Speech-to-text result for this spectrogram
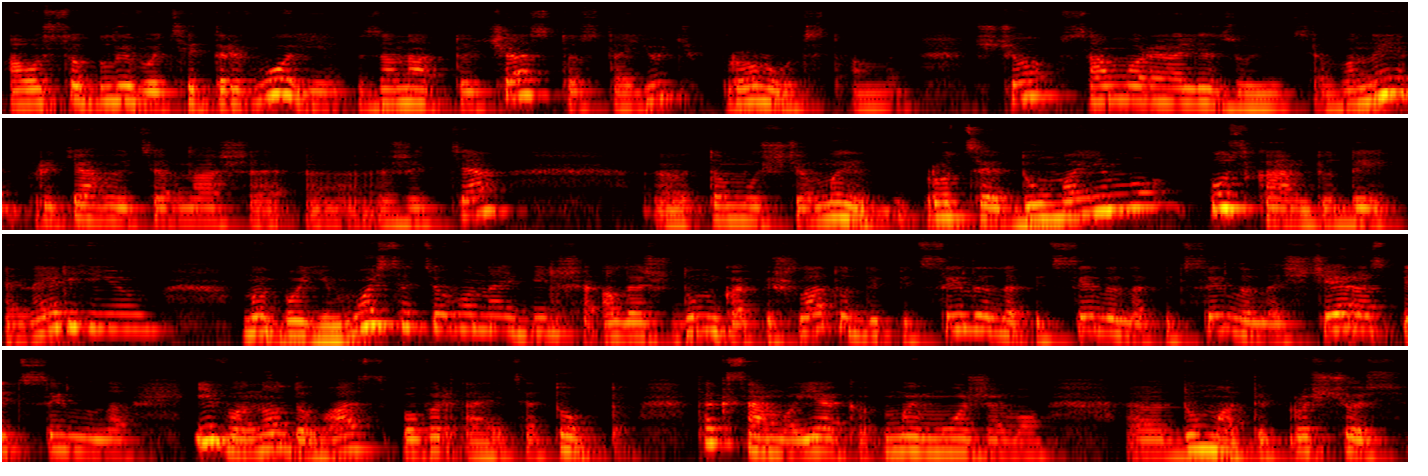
А особливо ці тривоги занадто часто стають пророцтвами, що самореалізуються. Вони притягуються в наше е, життя, е, тому що ми про це думаємо, пускаємо туди енергію, Ми боїмося цього найбільше, але ж думка пішла туди, підсилила, підсилила, підсилила, ще раз підсилила, і воно до вас повертається. Тобто, так само, як ми можемо е, думати про щось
